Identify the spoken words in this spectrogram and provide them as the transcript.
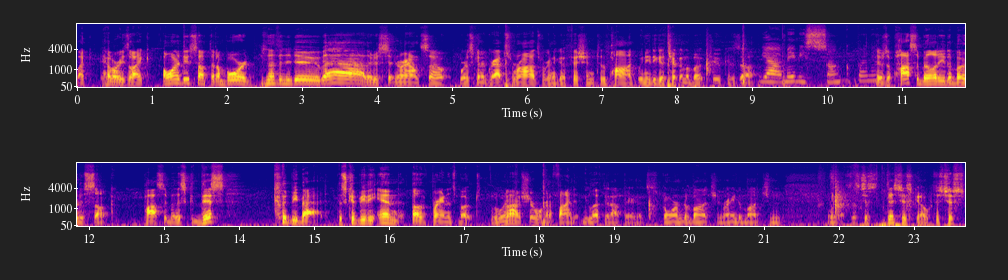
Like Hilary's like, I wanna do something, I'm bored. There's nothing to do. Ah they're just sitting around. So we're just gonna grab some rods, we're gonna go fishing to the pond. We need to go check on the boat too, because uh yeah, maybe sunk by now. there's a possibility the boat is sunk. Possible. This this could be bad. This could be the end of Brandon's boat. We're not sure we're gonna find it. We left it out there and it stormed a bunch and rained a bunch and anyways, let's just let's just go. Let's just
